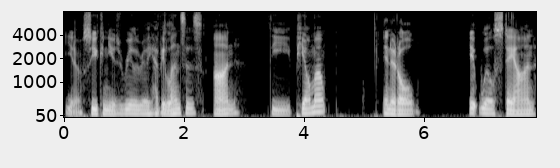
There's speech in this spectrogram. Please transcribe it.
you know so you can use really really heavy lenses on the PL mount, and it'll it will stay on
